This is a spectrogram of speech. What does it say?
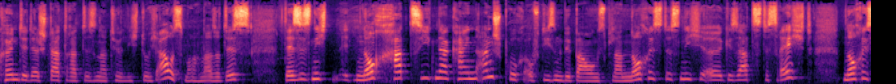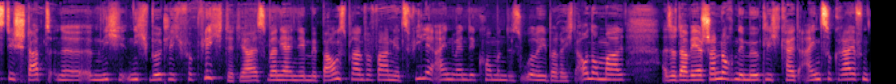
könnte der Stadtrat das natürlich durchaus machen. Also das, das ist nicht, noch hat Signa keinen Anspruch auf diesen Bebauungsplan, noch ist es nicht äh, gesatztes Recht, noch ist die Stadt äh, nicht, nicht wirklich verpflichtet. Ja, es werden ja in dem Bebauungsplanverfahren jetzt viele Einwände kommen, das Urheberrecht auch nochmal. Also da wäre schon noch eine Möglichkeit einzugreifen.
